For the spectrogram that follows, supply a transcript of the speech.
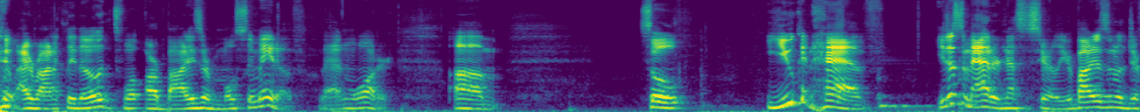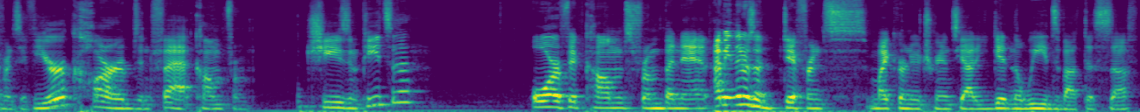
ironically though, it's what our bodies are mostly made of that and water. Um, so you can have. It doesn't matter necessarily. Your body doesn't know the difference. If your carbs and fat come from cheese and pizza, or if it comes from banana. I mean, there's a difference, micronutrients, yada. You get in the weeds about this stuff,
